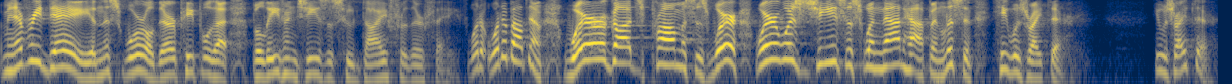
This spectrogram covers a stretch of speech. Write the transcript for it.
I mean, every day in this world, there are people that believe in Jesus who die for their faith. What, what about them? Where are God's promises? Where, where was Jesus when that happened? Listen, he was right there. He was right there.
